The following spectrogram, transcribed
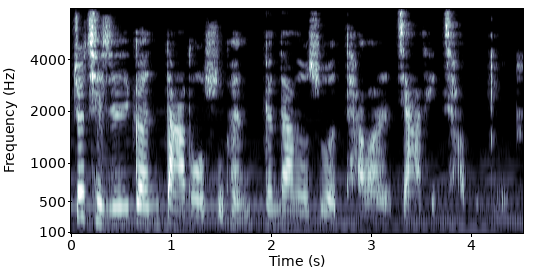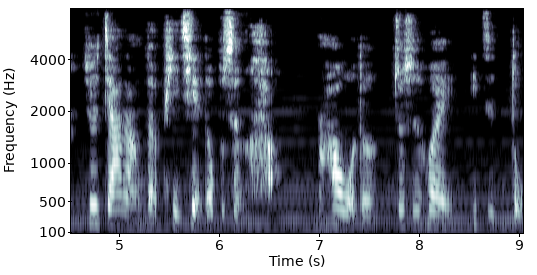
就其实跟大多数，可能跟大多数的台湾的家庭差不多，就是家长的脾气也都不是很好。然后我都就是会一直躲。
